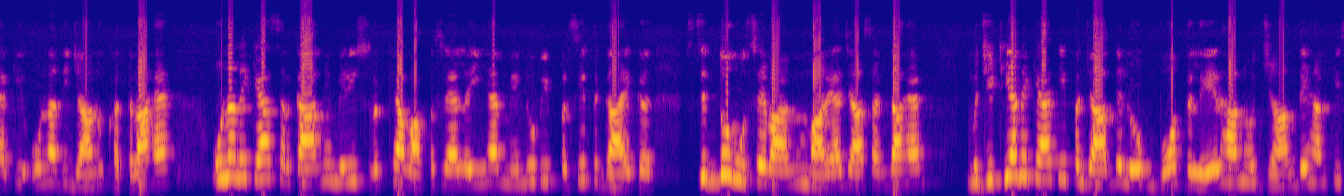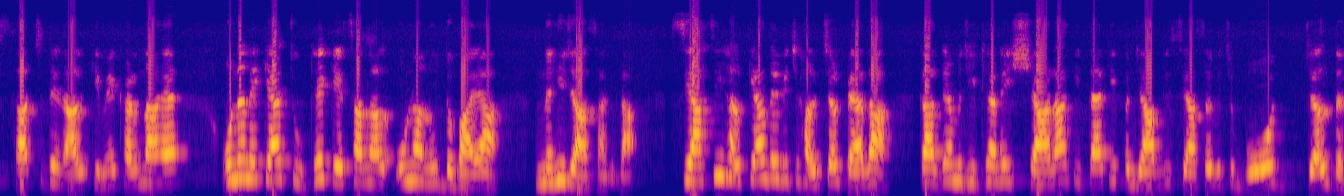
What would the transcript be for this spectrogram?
ਹੈ ਕਿ ਉਹਨਾਂ ਦੀ ਜਾਨ ਨੂੰ ਖਤਰਾ ਹੈ। ਉਹਨਾਂ ਨੇ ਕਿਹਾ, ਸਰਕਾਰ ਨੇ ਮੇਰੀ ਸੁਰੱਖਿਆ ਵਾਪਸ ਲੈ ਲਈ ਹੈ। ਮੈਨੂੰ ਵੀ ਪ੍ਰਸਿੱਧ ਗਾਇਕ ਸਿੱਧੂ ਮੂਸੇਵਾਲ ਨੂੰ ਮਾਰਿਆ ਜਾ ਸਕਦਾ ਹੈ। ਮਜੀਠੀਆ ਨੇ ਕਿਹਾ ਕਿ ਪੰਜਾਬ ਦੇ ਲੋਕ ਬਹੁਤ ਦਲੇਰ ਹਨ, ਉਹ ਜਾਣਦੇ ਹਨ ਕਿ ਸੱਚ ਦੇ ਨਾਲ ਕਿਵੇਂ ਖੜਨਾ ਹੈ। ਉਹਨਾਂ ਨੇ ਕਿਹਾ, ਝੂਠੇ ਕੇਸਾਂ ਨਾਲ ਉਹਨਾਂ ਨੂੰ ਦਬਾਇਆ ਨਹੀਂ ਜਾ ਸਕਦਾ। ਸਿਆਸੀ ਹਲਕਿਆਂ ਦੇ ਵਿੱਚ ਹਲਚਲ ਪੈਦਾ ਕਰਦਿਆਂ ਮਜੀਠੀਆ ਨੇ ਇਸ਼ਾਰਾ ਕੀਤਾ ਕਿ ਪੰਜਾਬ ਦੀ ਸਿਆਸਤ ਵਿੱਚ ਬਹੁਤ ਜਲਦ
